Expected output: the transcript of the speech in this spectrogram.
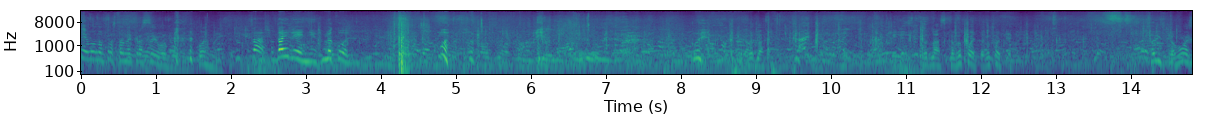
Ні, воно просто некрасиво буде. поняли? Саша, дай лені, Миколі. Ой. Ой. Будь ласка, виходьте, виходьте. Ось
